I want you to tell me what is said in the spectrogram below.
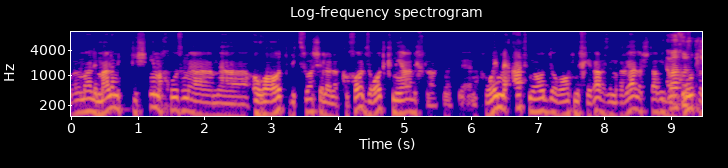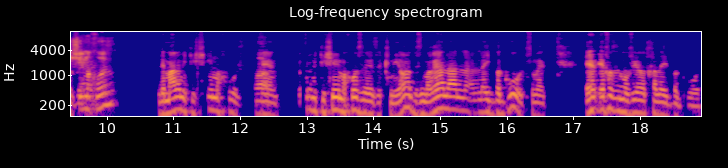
בוא נאמר, למעלה מ-90% מה, מההוראות ביצוע של הלקוחות זה הוראות קנייה בכלל. זאת אומרת, אנחנו רואים מעט מאוד הוראות מכירה, וזה מראה על השלב התבגרות הזה. כמה אחוז? 90 אחוז? למעלה מ-90 אחוז, כן. למעלה מ-90 אחוז זה, זה קניות, וזה מראה על, על, על ההתבגרות. זאת אומרת, איפה זה מוביל אותך להתבגרות?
